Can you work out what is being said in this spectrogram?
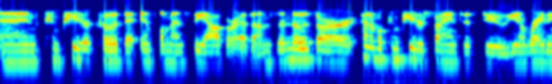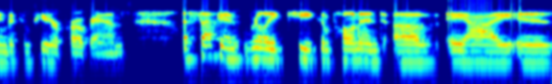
and computer code that implements the algorithms. And those are kind of what computer scientists do, you know, writing the computer programs. A second really key component of AI is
